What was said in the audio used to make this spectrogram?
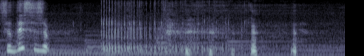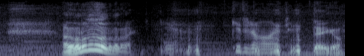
So this is a yeah. Get it all out. there you go.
